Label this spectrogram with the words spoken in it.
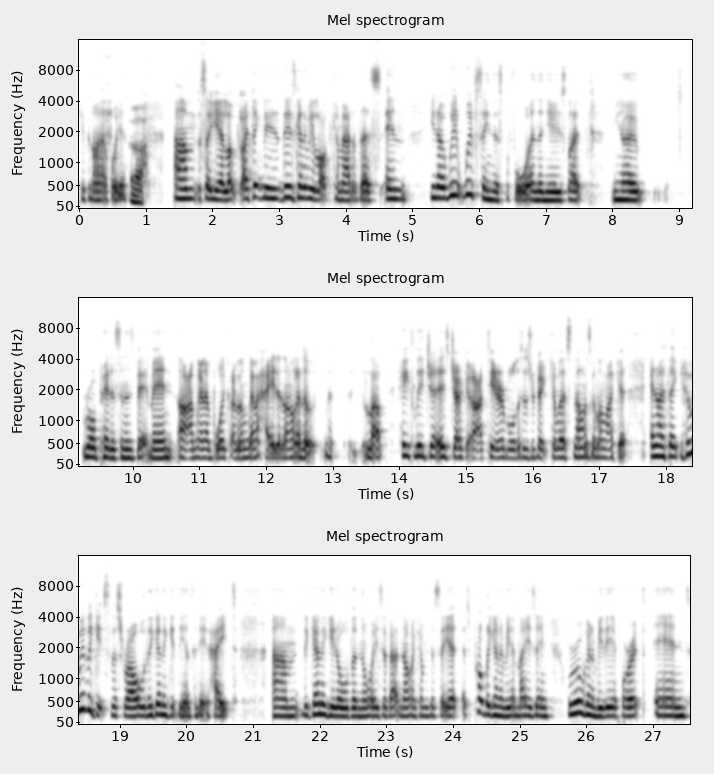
keep an eye out for you. Oh. Um, so yeah, look, I think there, there's going to be a lot to come out of this, and you know, we we've seen this before in the news, like you know, Rob Pattinson as Batman. Oh, I'm going to boycott it. I'm going to hate it. I'm going to love Heath Ledger as Joker. Ah, oh, terrible. This is ridiculous. No one's going to like it. And I think whoever gets this role, they're going to get the internet hate. Um, they're going to get all the noise about no one coming to see it. It's probably going to be amazing. We're all going to be there for it. And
